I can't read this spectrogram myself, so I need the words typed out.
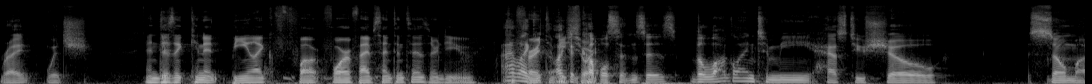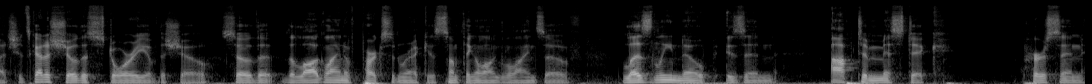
right? Which And does it can it be like four, four or five sentences, or do you? I prefer like it to like a short? couple sentences. The log line to me has to show so much. It's got to show the story of the show. So the the log line of Parks and Rec is something along the lines of Leslie Knope is an optimistic person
